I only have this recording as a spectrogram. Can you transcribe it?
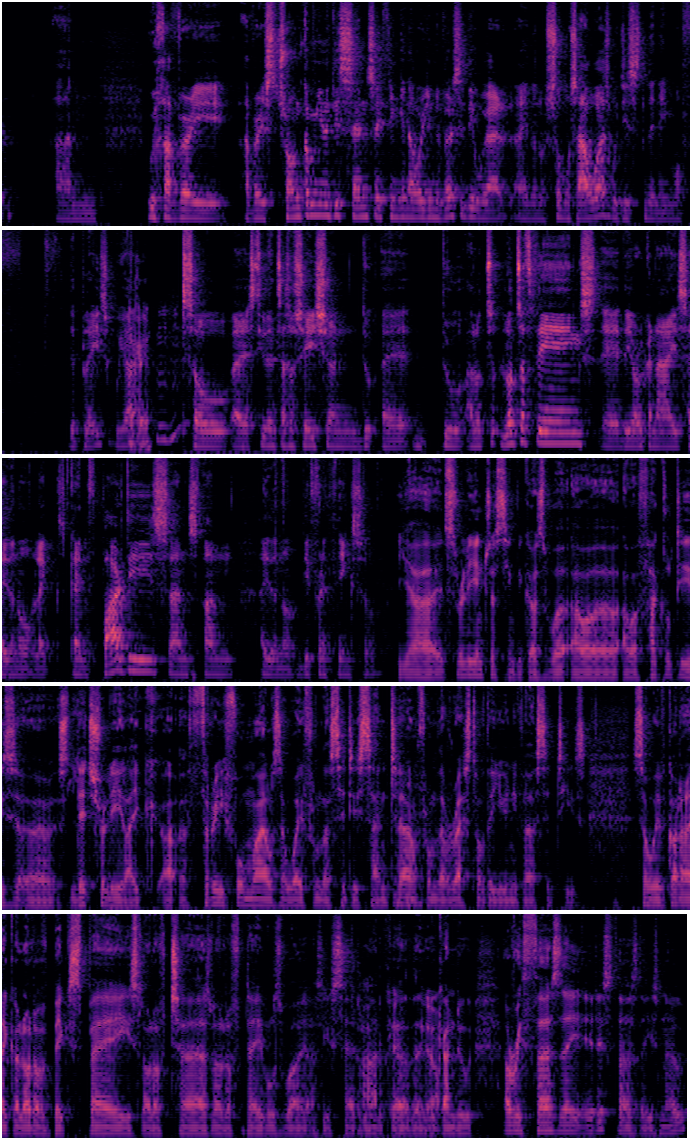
and we have very a very strong community sense. I think in our university, we are I don't know Somos Aguas, which is the name of, of the place we are. Okay. Mm-hmm. So uh, students association do uh, do a lot lots of things. Uh, they organize I don't know like kind of parties and and I don't know different things. So Yeah, it's really interesting because we're, our our faculty is uh, literally like uh, uh, three four miles away from the city center and Mhm. from the rest of the universities. So we've got like a lot of big space, a lot of chairs, a lot of tables. Where, as you said, Ah, Marc, okay, uh, that yeah. we can do every Thursday. It is Thursdays, no?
